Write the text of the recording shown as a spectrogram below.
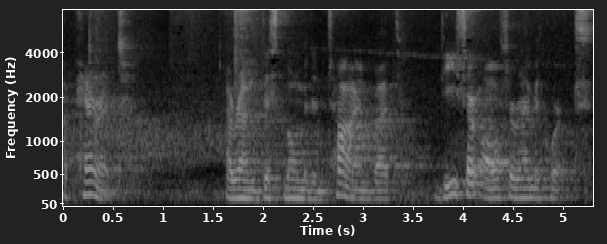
apparent around this moment in time, but these are all ceramic works.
